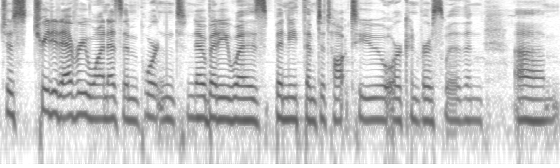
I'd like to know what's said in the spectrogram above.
just treated everyone as important. Nobody was beneath them to talk to or converse with and um,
